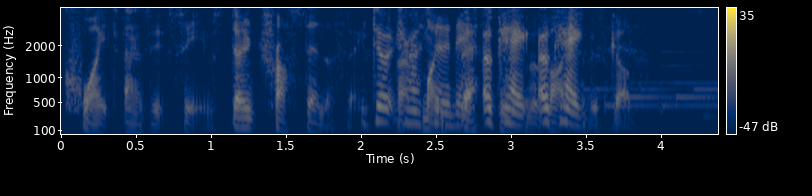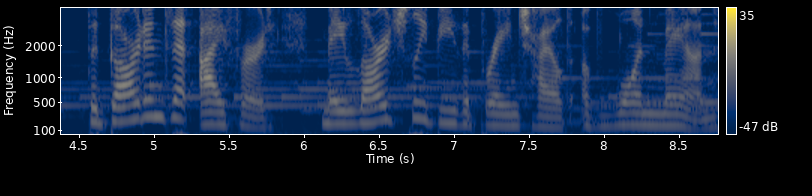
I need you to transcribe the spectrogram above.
quite as it seems. Don't trust anything. Don't That's trust my anything. best piece Okay, of advice okay. For this garden. The gardens at Iford may largely be the brainchild of one man,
